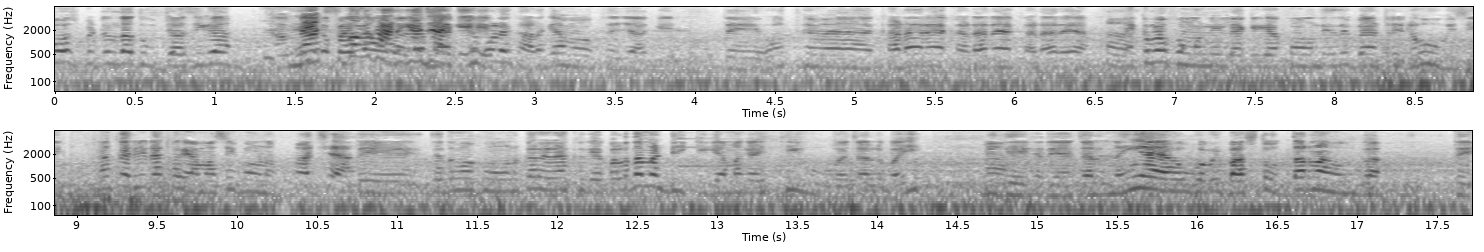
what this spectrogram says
ਹਸਪੀਟਲ ਦਾ ਦੂਜਾ ਸੀਗਾ। ਮੈਕਸ ਕੋਲ ਖੜ ਗਿਆ ਜਾ ਕੇ। ਮੈਕਸ ਕੋਲੇ ਖੜ ਗਿਆ ਮੈਂ ਉੱਥੇ ਜਾ ਕੇ। ਉੱਥੇ ਮੈਂ ਖੜਾ ਰਿਹਾ ਖੜਾ ਰਿਹਾ ਖੜਾ ਰਿਹਾ। ਇੱਕ ਮੈਂ ਫੋਨ ਨਹੀਂ ਲੈ ਕੇ ਗਿਆ ਫੋਨ ਦੀ ਉਹਦੀ ਬੈਟਰੀ ਲੋ ਹੋ ਗਈ ਸੀ। ਮੈਂ ਘਰੇ ਰੱਖ ਗਿਆ ਮਾਸੀ ਫੋਨ ਅੱਛਾ। ਤੇ ਜਦੋਂ ਮੈਂ ਫੋਨ ਘਰੇ ਰੱਖ ਗਿਆ ਪਹਿਲਾਂ ਤਾਂ ਮੈਂ ਡਿੱਕ ਗਿਆ ਮੈਂ ਕਿਹਾ ਇੱਥੇ ਹੀ ਹੋਊਗਾ ਚੱਲ ਬਾਈ ਵੀ ਦੇਖਦੇ ਆ ਚੱਲ ਨਹੀਂ ਆਇਆ ਹੋਊਗਾ ਵੀ ਬੱਸ ਤੋਂ ਉਤਰਨਾ ਹੋਊਗਾ। ਤੇ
